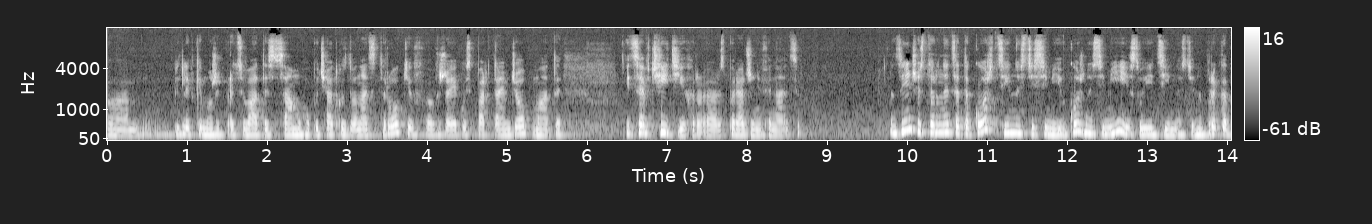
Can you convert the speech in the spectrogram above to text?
Е, Підлітки можуть працювати з самого початку, з 12 років, вже якусь парт-тайм-джоб мати. І це вчить їх розпорядженню фінансів. З іншої сторони, це також цінності сім'ї. У кожної сім'ї є свої цінності. Наприклад,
